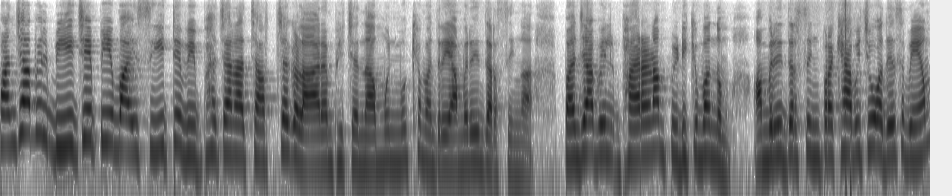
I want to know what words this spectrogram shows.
പഞ്ചാബിൽ ബി ജെ പിയുമായി സീറ്റ് വിഭജന ചർച്ചകൾ ആരംഭിച്ചെന്ന് മുൻ മുഖ്യമന്ത്രി അമരീന്ദർ സിംഗ്. പഞ്ചാബിൽ ഭരണം പിടിക്കുമെന്നും അമരീന്ദർ സിംഗ് പ്രഖ്യാപിച്ചു. അതേസമയം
